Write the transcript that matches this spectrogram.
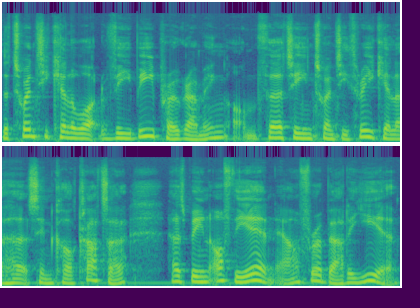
The 20 kilowatt VB programming on 1323 kHz in Kolkata has been off the air now for about a year.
